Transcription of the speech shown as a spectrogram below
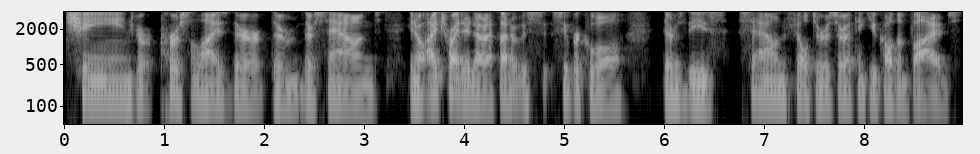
change or personalize their their their sound you know i tried it out i thought it was super cool there's these sound filters or i think you call them vibes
